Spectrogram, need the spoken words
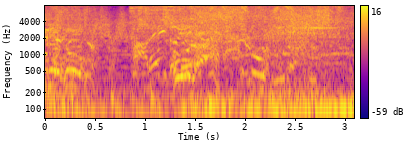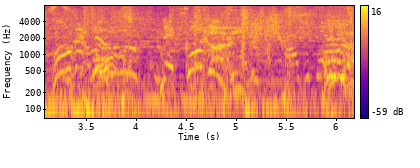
なぞ。カレイドリーフォーガチュウ熱光人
